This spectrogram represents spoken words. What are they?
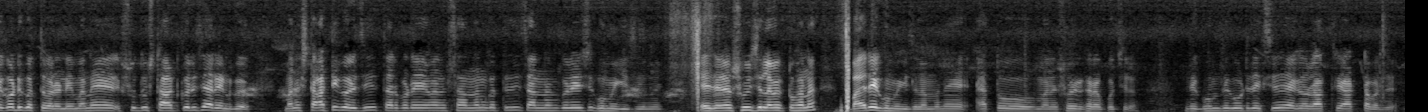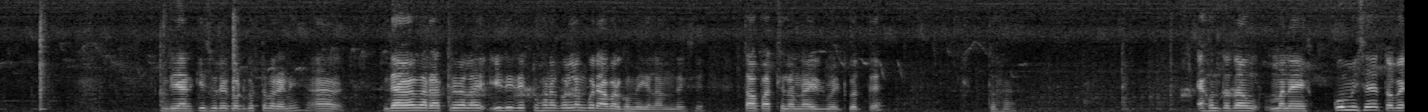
রেকর্ডই করতে পারিনি মানে শুধু স্টার্ট করেছি আর এন্ড মানে স্টার্টই করেছি, তারপরে মানে স্নান করতেছি স্নান করে এসে ঘুমিয়ে গেছি মানে এই জায়গায় শুয়েছিলাম একটুখানা, বাইরে ঘুমিয়ে গেছিলাম মানে এত মানে শরীর খারাপ করছিল। দিয়ে ঘুম থেকে উঠে দেখছি এখন রাত্রি আটটা বাজে। দিয়ে আর কিছু রেকর্ড করতে পারিনি। আর দেওয়া এবার রাত্রিবেলায় এডিট একটুখানা করলাম, করে আবার ঘুমিয়ে গেলাম, দেখছি তাও পাচ্ছিলাম না এডিট করতে। তো হ্যাঁ। এখন তো তাও মানে কমিছে, তবে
